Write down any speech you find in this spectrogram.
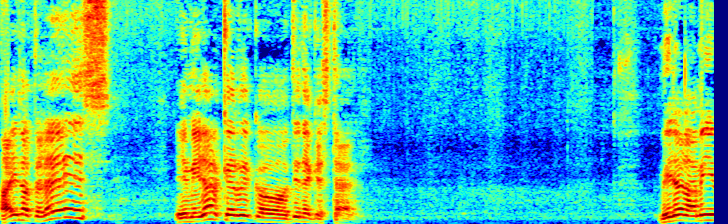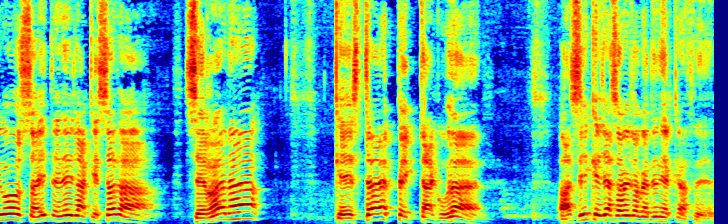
Ahí lo tenéis. Y mirad qué rico tiene que estar. Mirad amigos, ahí tenéis la quesada serrana que está espectacular. Así que ya sabéis lo que tenéis que hacer.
